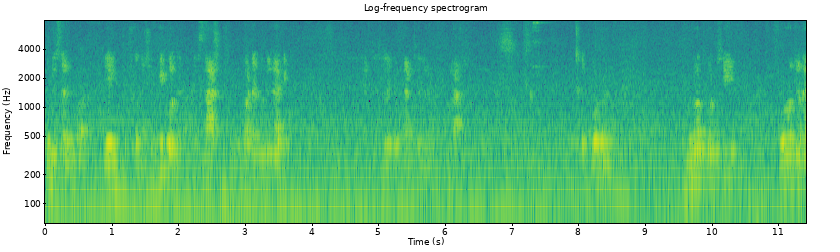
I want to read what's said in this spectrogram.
পুলিশের যে সদস্য, কি করলেন স্যার ঘটে দুদিন আগে একটা ছেলেকে তার ছেলে। না। অনুরোধ করছি প্ররোচনা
